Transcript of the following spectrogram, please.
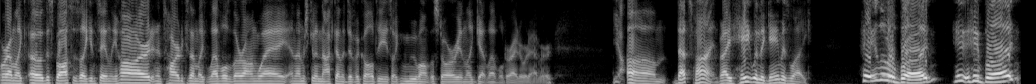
where I'm like, oh, this boss is like insanely hard, and it's hard because I'm like leveled the wrong way, and I'm just gonna knock down the difficulty so I can move on with the story and like get leveled right or whatever. Yeah. Um, that's fine, but I hate when the game is like, hey, little bud, hey, hey, bud.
